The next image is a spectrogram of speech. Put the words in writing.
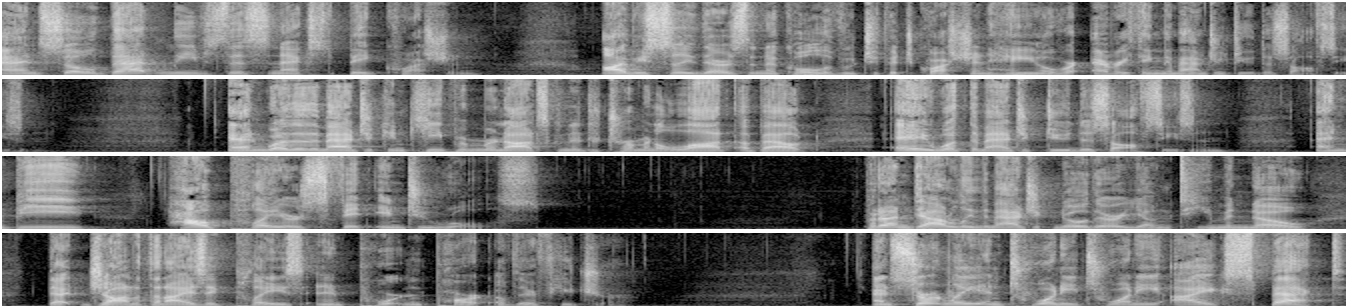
And so that leaves this next big question. Obviously, there's the Nikola Vucevic question hanging over everything the Magic do this offseason. And whether the Magic can keep him or not is going to determine a lot about A, what the Magic do this offseason, and B, how players fit into roles. But undoubtedly, the Magic know they're a young team and know that Jonathan Isaac plays an important part of their future. And certainly in 2020, I expect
